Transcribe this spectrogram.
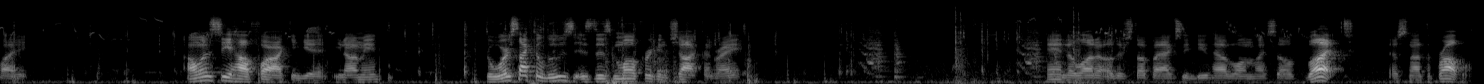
Like, I want to see how far I can get, you know what I mean? The worst I could lose is this motherfucking shotgun, right? And a lot of other stuff I actually do have on myself, but that's not the problem.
